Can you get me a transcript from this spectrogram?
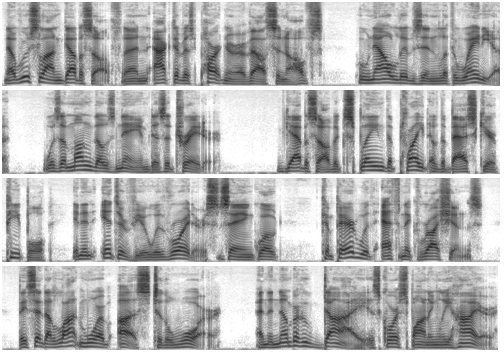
Now, Ruslan Gabasov, an activist partner of Alsynov's, who now lives in Lithuania, was among those named as a traitor. Gabasov explained the plight of the Bashkir people in an interview with Reuters, saying, quote, Compared with ethnic Russians, they send a lot more of us to the war, and the number who die is correspondingly higher.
